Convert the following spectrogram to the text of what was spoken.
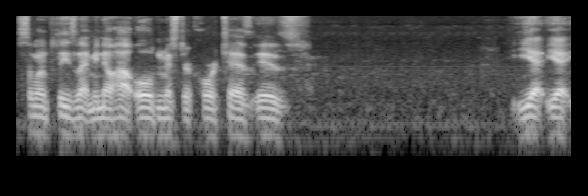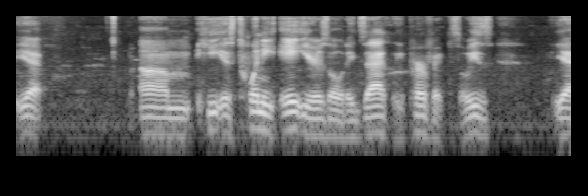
Someone please let me know how old Mr. Cortez is. Yeah, yeah, yeah. Um, he is 28 years old. Exactly. Perfect. So he's yeah,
